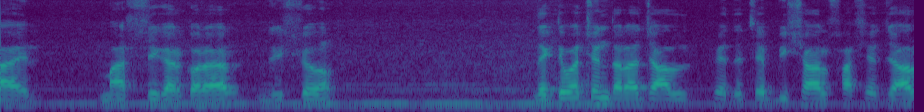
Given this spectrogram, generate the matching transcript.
আয়ের মাছ শিকার করার দৃশ্য। দেখতে পাচ্ছেন তারা জাল পেতেছে বিশাল ফাঁসের জাল,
